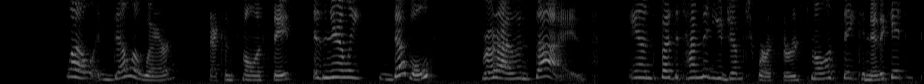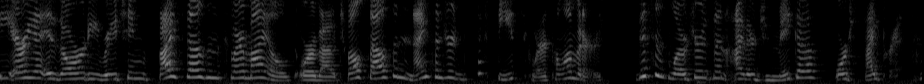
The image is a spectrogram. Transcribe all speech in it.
Well, Delaware, second smallest state, is nearly double Rhode Island's size. And by the time that you jump to our third smallest state, Connecticut, the area is already reaching 5,000 square miles, or about 12,950 square kilometers. This is larger than either Jamaica or Cyprus.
